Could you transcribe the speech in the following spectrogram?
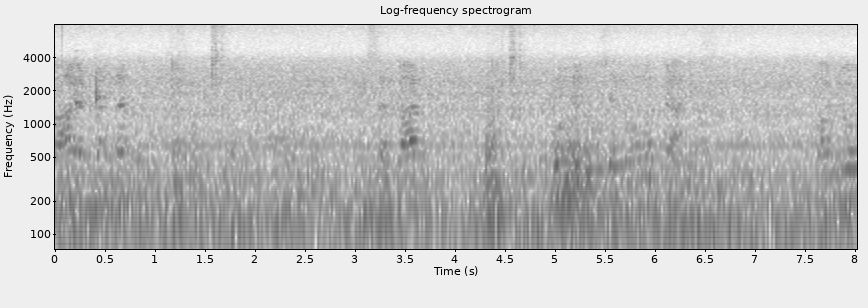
महागठबंधन की सरकार पूर्ण रूप से बहुमत में आने वाली और जो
